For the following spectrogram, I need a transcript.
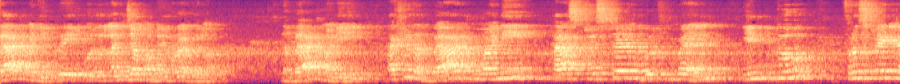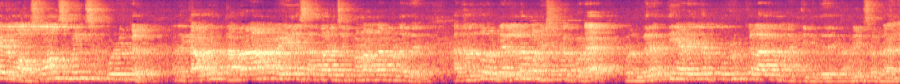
bad money way ஒரு லஞ்சம் அப்படின்னு கூட எடுத்துக்கலாம். The bad money actually the bad money has twisted good men into frustrated worms worms means புழுக்கள். அந்த தவறு தவறான வழியில் சம்பாதிச்ச பணம் என்ன பண்ணுது? அது வந்து ஒரு நல்ல மனுஷனை கூட ஒரு விரக்தி அடைந்த புழுக்களாக மாற்றிடுது அப்படின்னு சொல்றாங்க.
